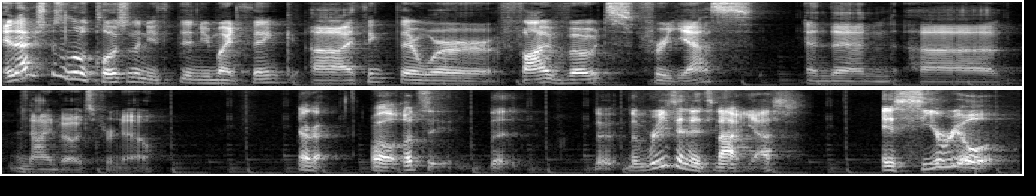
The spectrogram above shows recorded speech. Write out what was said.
It actually was a little closer than you than you might think. Uh, I think there were five votes for yes, and then uh, nine votes for no. Okay. Well, let's see. The, the, the reason it's not yes is cereal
